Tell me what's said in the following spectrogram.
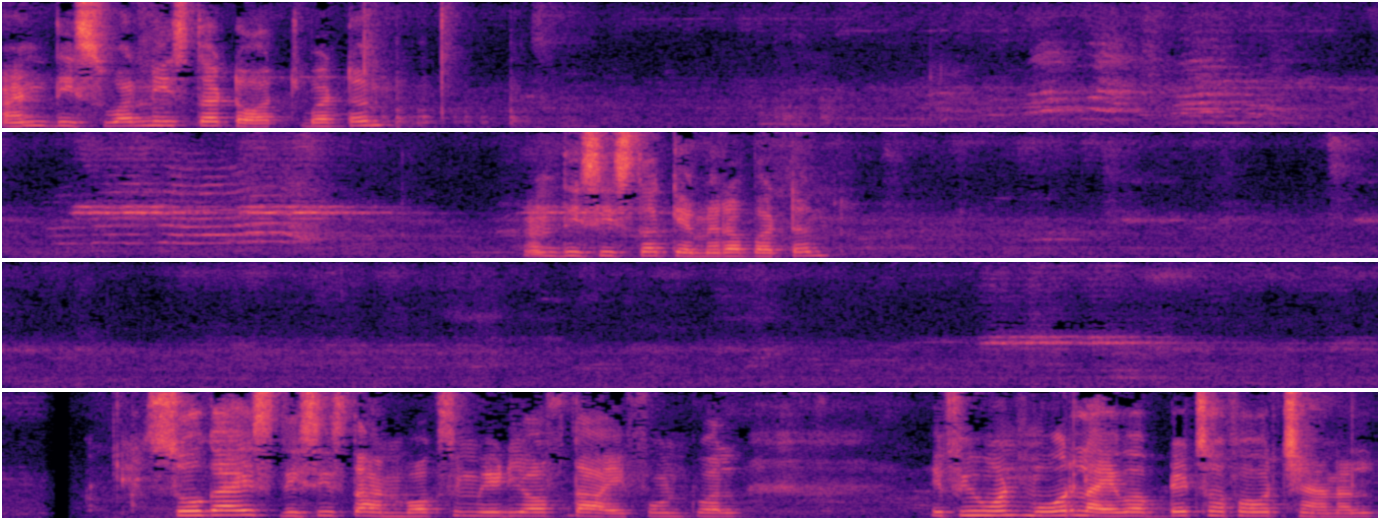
And this one is the torch button. And this is the camera button so guys this is the unboxing video of the iphone 12 if you want more live updates of our channel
